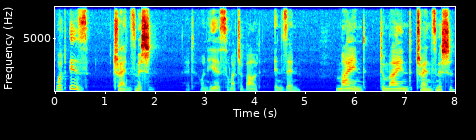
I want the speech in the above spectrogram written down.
What is transmission? That one hears so much about in Zen, mind to mind transmission.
